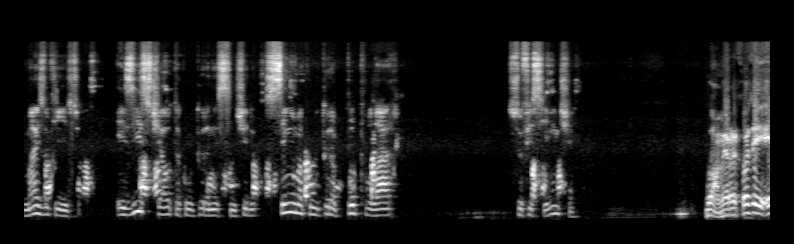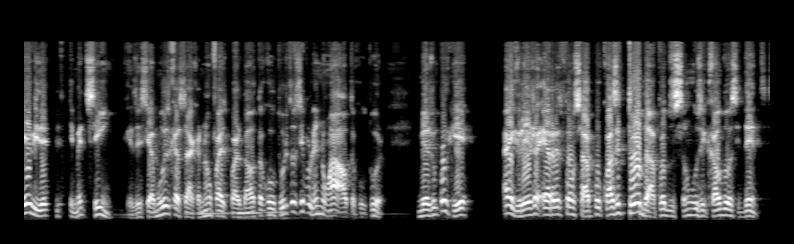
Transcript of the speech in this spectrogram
mais do que isso, existe alta cultura nesse sentido sem uma cultura popular suficiente? Bom, a minha resposta é evidentemente sim. Quer dizer, se a música sacra não faz parte da alta cultura, então simplesmente não há alta cultura. Mesmo porque a igreja é responsável por quase toda a produção musical do Ocidente.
